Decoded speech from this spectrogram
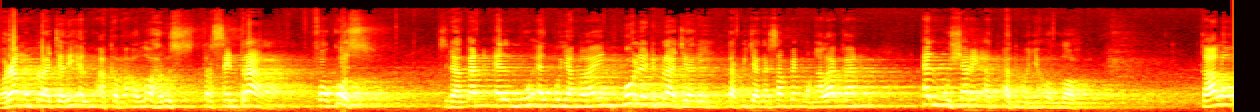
Orang mempelajari ilmu agama Allah harus tersentral, fokus. Sedangkan ilmu-ilmu yang lain boleh dipelajari, tapi jangan sampai mengalahkan ilmu syariat agamanya Allah. Kalau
